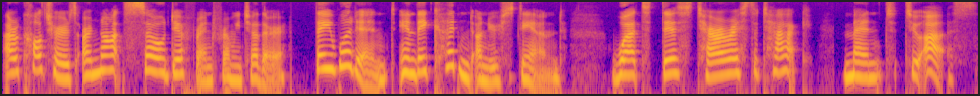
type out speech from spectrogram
our cultures are not so different from each other, they wouldn't and they couldn't understand what this terrorist attack meant to us.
